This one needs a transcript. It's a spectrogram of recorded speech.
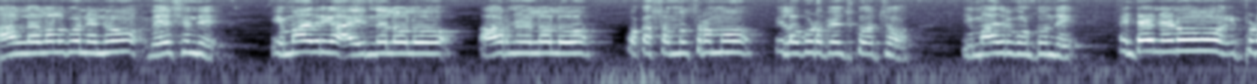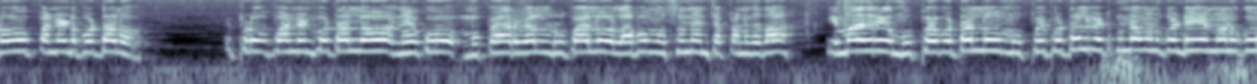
నాలుగు నెలలకు నేను వేసింది. ఈ మాదిరిగా ఐదు నెలలు ఆరు నెలలు ఒక సంవత్సరము ఇలా కూడా పెంచుకోవచ్చు. ఈ మాదిరిగా ఉంటుంది. అంటే నేను ఇప్పుడు పన్నెండు పొట్టాలు. ఇప్పుడు పన్నెండు పొట్టాల్లో నీకు ముప్పై ఆరు వేల రూపాయలు లాభం వస్తుందని చెప్పాను కదా. ఈ మాదిరిగా ముప్పై పొట్టాల్లో ముప్పై పొట్టాలు పెట్టుకున్నాం అనుకోండి మనకు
